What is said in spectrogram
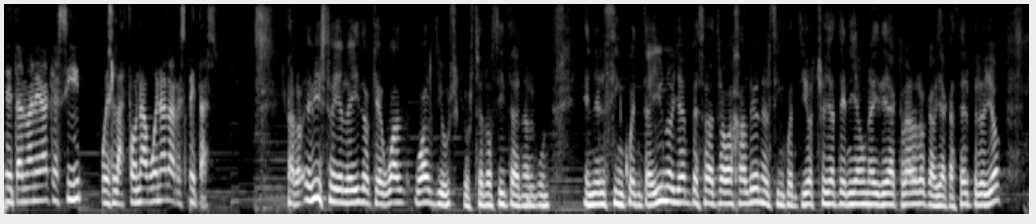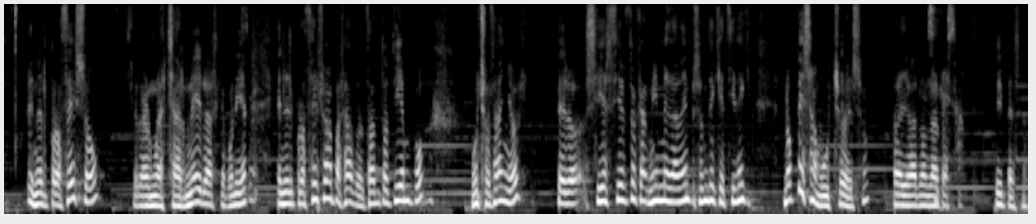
De tal manera que así, pues la zona buena la respetas. Claro, he visto y he leído que Walt, Waldius, que usted lo cita en algún, en el 51 ya empezó a trabajarlo, en el 58 ya tenía una idea clara de lo que había que hacer, pero yo en el proceso, que eran unas charnelas que ponía, en el proceso ha pasado tanto tiempo, muchos años, pero sí es cierto que a mí me da la impresión de que tiene que... No pesa mucho eso para llevarlo en la... Sí pesa. Sí pesa.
